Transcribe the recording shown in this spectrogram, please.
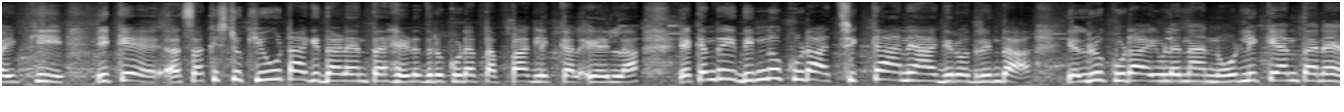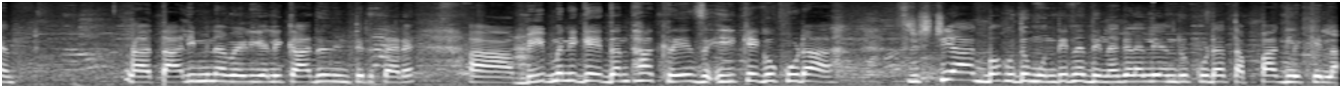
ಪೈಕಿ ಈಕೆ ಸಾಕಷ್ಟು ಕ್ಯೂಟ್ ಆಗಿದ್ದಾಳೆ ಅಂತ ಹೇಳಿದ್ರು ಕೂಡ ತಪ್ಪಾಗ್ಲಿಕ್ಕೆ ಇಲ್ಲ. ಯಾಕಂದರೆ ಇದಿನ್ನೂ ಕೂಡ ಚಿಕ್ಕ ಆನೆ ಆಗಿರೋದ್ರಿಂದ ಎಲ್ಲರೂ ಕೂಡ ಇವಳನ್ನ ನೋಡಲಿಕ್ಕೆ ಅಂತಾನೆ ತಾಲೀಮಿನ ವೇಳೆಯಲ್ಲಿ ಕಾದು ನಿಂತಿರ್ತಾರೆ. ಭೀಮನಿಗೆ ಇದ್ದಂತಹ ಕ್ರೇಜ್ ಈಕೆಗೂ ಕೂಡ ಸೃಷ್ಟಿಯಾಗಬಹುದು ಮುಂದಿನ ದಿನಗಳಲ್ಲಿ ಅಂದರೂ ಕೂಡ ತಪ್ಪಾಗ್ಲಿಕ್ಕಿಲ್ಲ.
